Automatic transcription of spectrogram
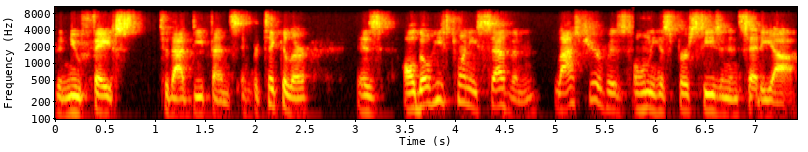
the new face to that defense in particular, is although he's 27, last year was only his first season in Serie A.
